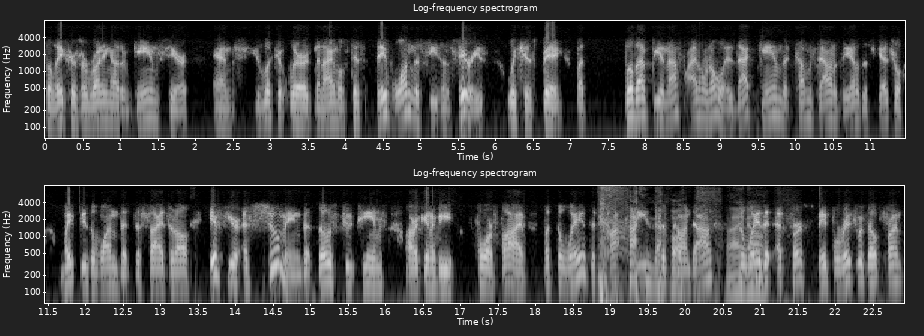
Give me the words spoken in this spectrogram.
The Lakers are running out of games here, and you look at where Nanaimo sits. They've won the season series, which is big, but will that be enough? I don't know. Is that game that comes down at the end of the schedule might be the one that decides it all? If you're assuming that those two teams are going to be four or five. But the way the top seeds have gone down, I the know. way that at first Maple Ridge was out front,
